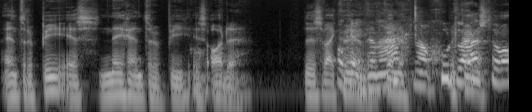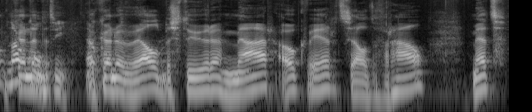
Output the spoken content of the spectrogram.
entropie is negentropie, is orde. Dus wij Oké, kunnen, Haag, kunnen- nou goed we luisteren, want nou kunnen- komt-ie. We Nou kunnen wel besturen, maar ook weer hetzelfde verhaal met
